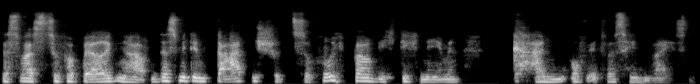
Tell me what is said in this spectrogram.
das was zu verbergen haben, das mit dem Datenschutz so furchtbar wichtig nehmen, kann auf etwas hinweisen,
